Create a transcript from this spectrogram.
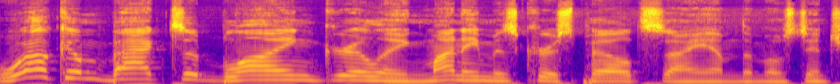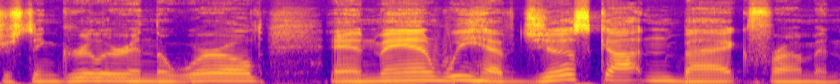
Welcome back to Blind Grilling. My name is Chris Peltz. I am the most interesting griller in the world. And man, we have just gotten back from an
